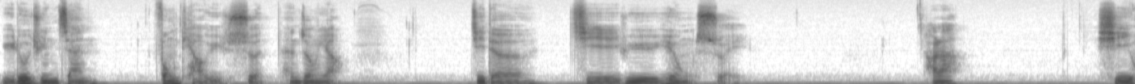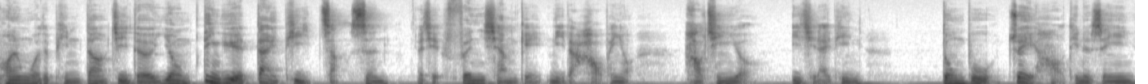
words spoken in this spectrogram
雨露均沾。风调雨顺很重要，记得节约用水。好啦，喜欢我的频道，记得用订阅代替掌声，而且分享给你的好朋友、好亲友，一起来听东部最好听的声音。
